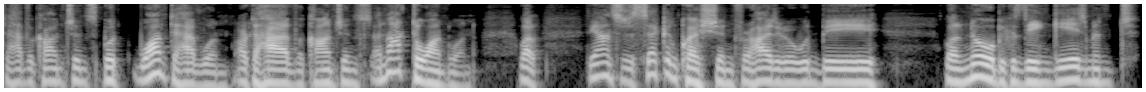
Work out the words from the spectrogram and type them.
to have a conscience but want to have one, or to have a conscience and not to want one? Well, the answer to the second question for Heidegger would be well, no, because the engagement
